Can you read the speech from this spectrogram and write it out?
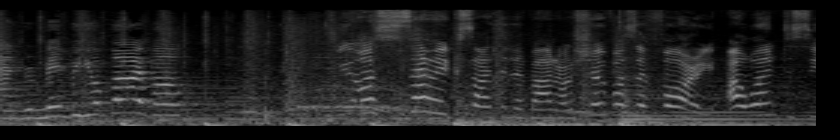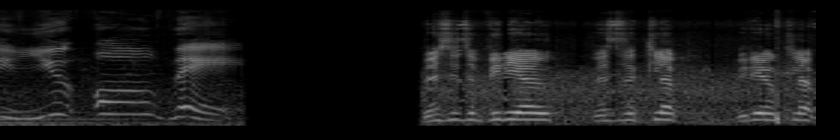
and remember your Bible. We are so excited about our Shofar Safari. I want to see you all there. This is a video, this is a clip, video clip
